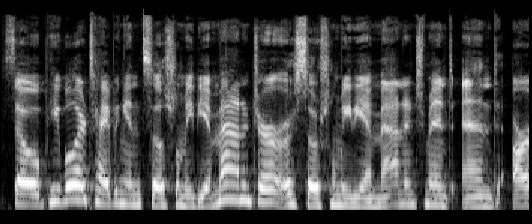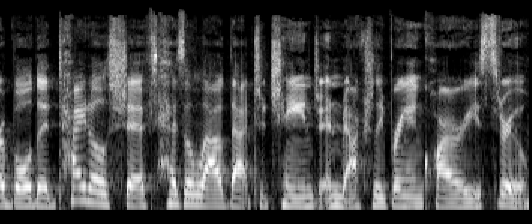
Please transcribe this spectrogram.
So people are typing in social media manager or social media management and our bolded title shift has allowed that to change and actually bring inquiries through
